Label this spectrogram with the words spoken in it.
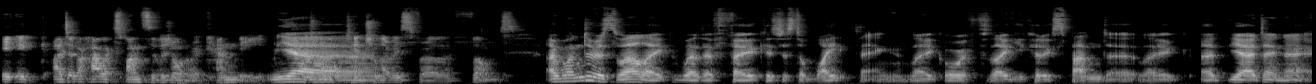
it, it, I don't know how expansive a genre it can be. I don't know what Yeah, potential there is for other films. I wonder as well, like whether folk is just a white thing, like, or if like you could expand it. Like, uh, yeah, I don't know.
